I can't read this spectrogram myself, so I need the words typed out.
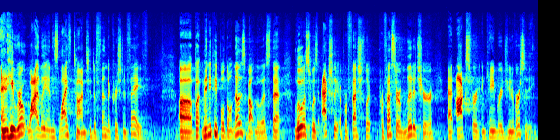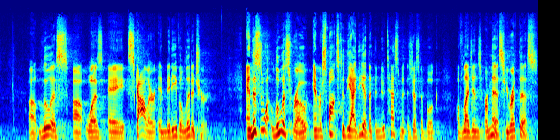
And he wrote widely in his lifetime to defend the Christian faith. Uh, but many people don't know this about Lewis that Lewis was actually a professor, professor of literature at Oxford and Cambridge University. Uh, Lewis uh, was a scholar in medieval literature. And this is what Lewis wrote in response to the idea that the New Testament is just a book of legends or myths. He wrote this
